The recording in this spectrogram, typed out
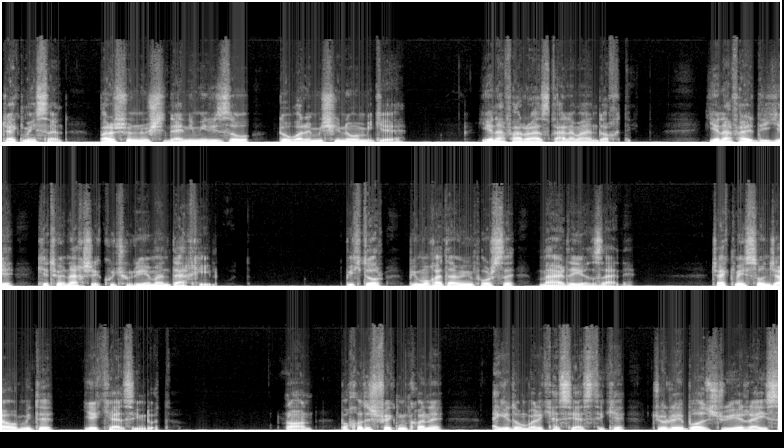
جک میسن براشون نوشیدنی میریزه و دوباره میشینه و میگه یه نفر رو از قلم انداختید یه نفر دیگه که توی نقشه کوچولی من دخیل بود. ویکتور بی مقدمه می‌پرسه مرده یا زنه. جک میسون جواب میده یکی از این دوتا. ران با خودش فکر می‌کنه اگه دنبال کسی هستی که جلوی بازجویی رئیس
